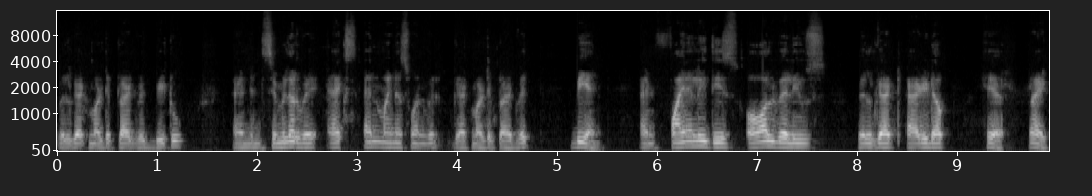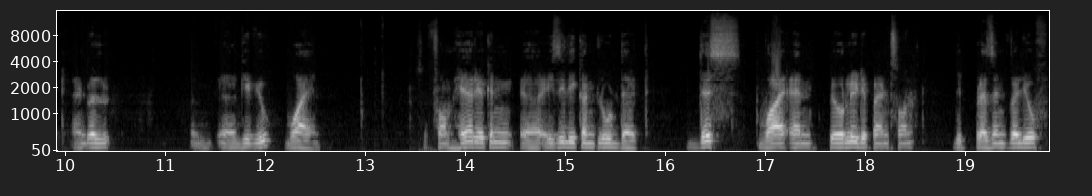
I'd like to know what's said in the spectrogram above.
will get multiplied with b2 and in similar way x n minus 1 will get multiplied with bn. And finally these all values will get added up here right? And will uh, give you yn. So from here you can uh, easily conclude that this yn purely depends on the present value of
